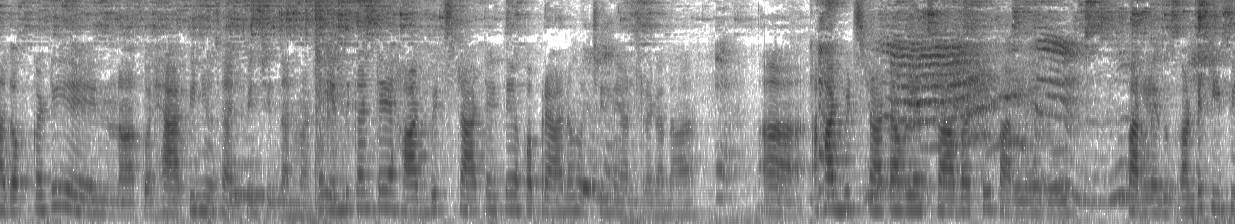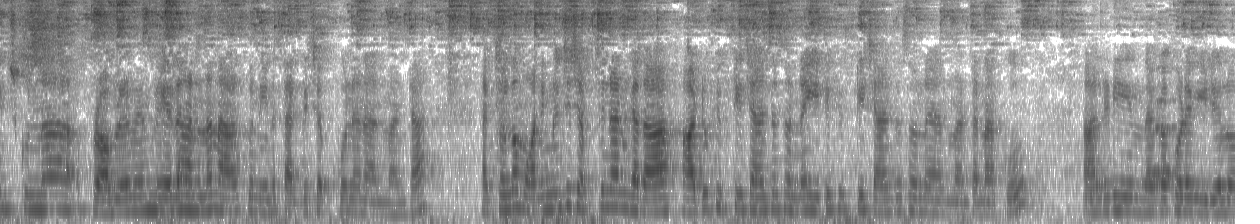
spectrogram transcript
అదొక్కటి నాకు హ్యాపీ న్యూస్ అనిపించింది అనమాట ఎందుకంటే హార్ట్ బీట్ స్టార్ట్ అయితే ఒక ప్రాణం వచ్చింది అంటారు కదా. హార్ట్ బీట్ స్టార్ట్ అవ్వలేదు కాబట్టి పర్లేదు పర్లేదు. అంటే తీపించుకున్న ప్రాబ్లం ఏం లేదా అన్న నాకు నేను సర్ది చెప్పుకున్నాను అనమాట. యాక్చువల్గా మార్నింగ్ నుంచి చెప్తున్నాను కదా అటు ఫిఫ్టీ ఛాన్సెస్ ఉన్నాయి ఇటు ఫిఫ్టీ ఛాన్సెస్ ఉన్నాయి అనమాట నాకు. ఆల్రెడీ ఇందాక కూడా వీడియోలో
